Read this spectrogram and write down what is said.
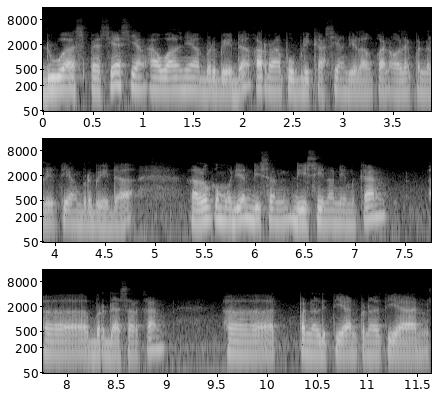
dua spesies yang awalnya berbeda karena publikasi yang dilakukan oleh peneliti yang berbeda lalu kemudian disinonimkan uh, berdasarkan eh, penelitian-penelitian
